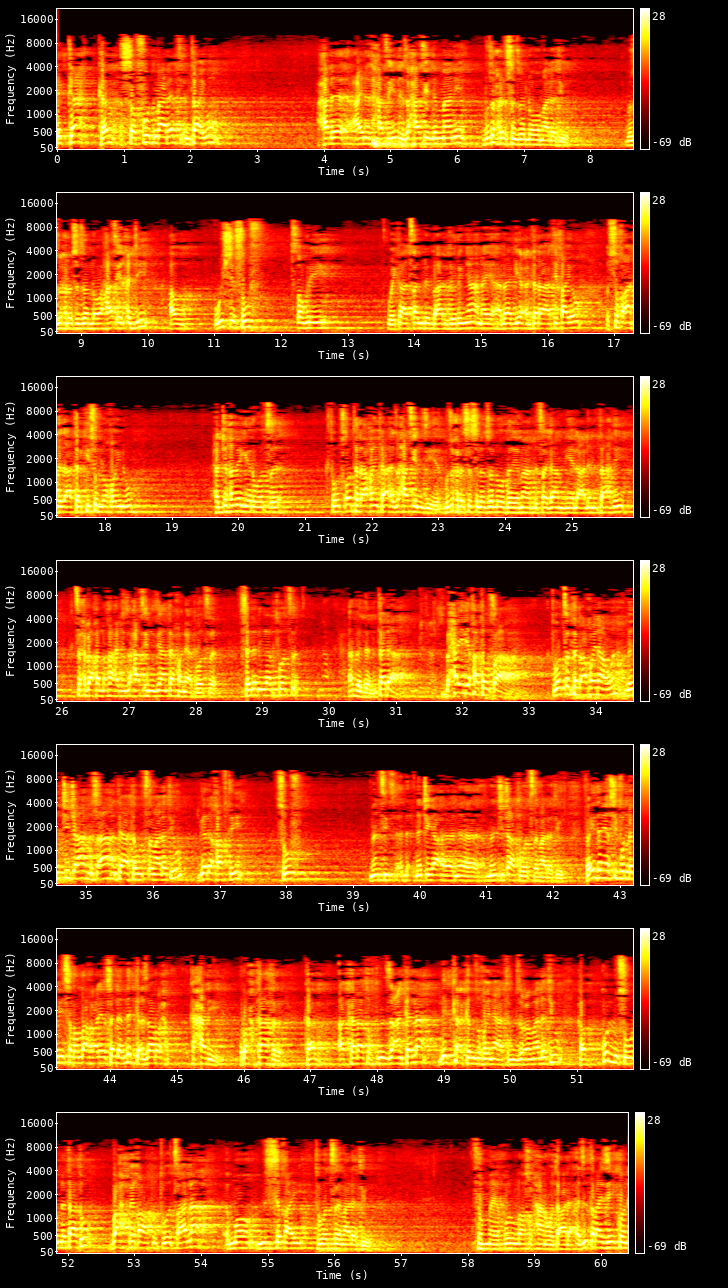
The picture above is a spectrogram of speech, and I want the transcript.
ልክዕ ከም ሰፉድ ማለት እንታይ እዩ ሓደ ዓይነት ሓፂን እዚ ሓፂን ድማ ብዙሕ ርእሲ ዘለዎ ማለት እዩ ብዙሕ ርእሲ ዘለዎ ሓፂን ሕጂ ኣብ ውሽጢ ሱፍ ፀጉሪ ወይ ከዓ ፀምሪ በሃል ትግርኛ ናይ ኣባጊዕ እንተ ኣእቲኻዮ እሱ ከዓ እተ ተርኪሱ ኣሎ ኮይኑ ሕጂ ከመይ ገይረ ወጽእ ክትወጽኦ እንተ ኮንካ እዚ ሓጺን እዚ ብዙሕ ርእሲ ስለ ዘለዎ ብየማን ብጸጋም ን ላዕሊ ንታሕቲ ክትስሕባ ከለኻ ሕጂ እዚ ሓጺን እዚኣ እንታይ ኮይና እያ ትወጽእ ሰለል ኢላ ክትወጽእ ኣበደን እንተ ደኣ ብሓይሊ ኢኻ ተውጽኣ ትወጽእ እንተ ኮይና እውን መንጭጫ ምስኣ እንታይ እያ ተውጽእ ማለት እዩ ገለ ካብቲ ሱፍ መንጭጫ ትወፅእ ማለት እዩ ፈኢዘ የሲፉ ነቢ صለ ላ ለ ሰለም ልክዕ እዛ ሩሕ ክሓዲ ሩሕ ካፍር ካብ ኣካላቱ ክትምንዛዕ እንከላ ልክዕ ከምዚ ኮይና እያ ትምንዝዖ ማለት እዩ ካብ ኩሉ ሰውነታቱ ባሕቂቓ ትወፅእላ እሞ ምስስቓይ ትወፅእ ማለት እዩ ثመ የቁል ላ ስብሓን ወላ እዚ ጥራይ ዘይኮነ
